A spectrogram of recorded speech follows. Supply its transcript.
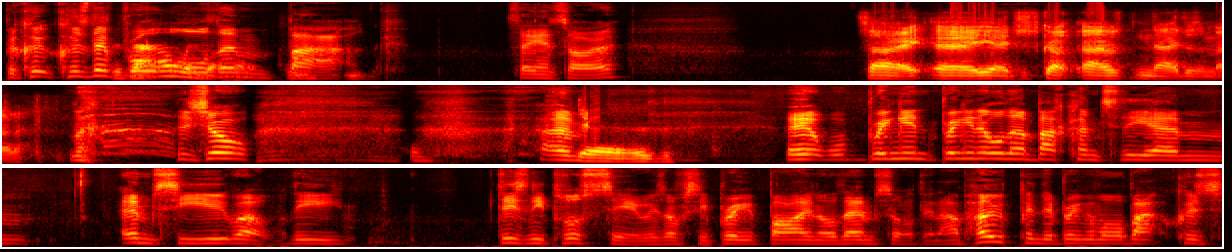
because cause they've brought all them back saying sorry Sorry. Uh, yeah, just got. I was, no, it doesn't matter. sure um, Yeah. Yeah, well, bringing bringing all them back onto the um, MCU, well, the Disney Plus series, obviously bring buying all them sort of thing. I'm hoping they bring them all back because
